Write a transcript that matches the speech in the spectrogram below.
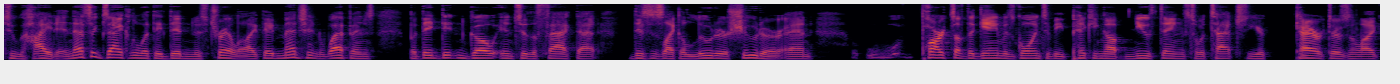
to hide it. And that's exactly what they did in this trailer. Like they mentioned weapons, but they didn't go into the fact that this is like a looter shooter and w- parts of the game is going to be picking up new things to attach to your characters and like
